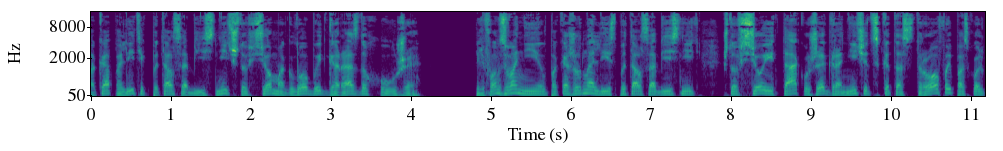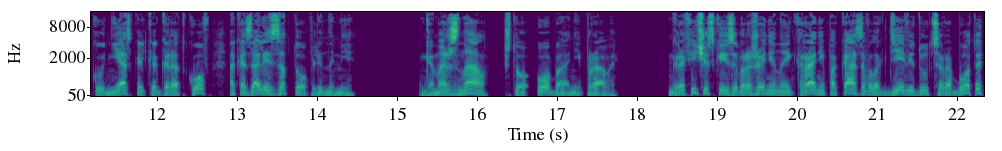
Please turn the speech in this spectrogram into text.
пока политик пытался объяснить, что все могло быть гораздо хуже. Телефон звонил, пока журналист пытался объяснить, что все и так уже граничит с катастрофой, поскольку несколько городков оказались затопленными. Гамаш знал, что оба они правы. Графическое изображение на экране показывало, где ведутся работы,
